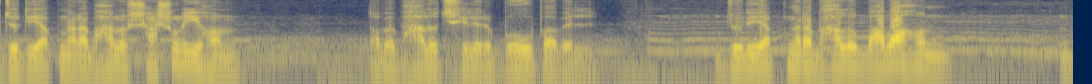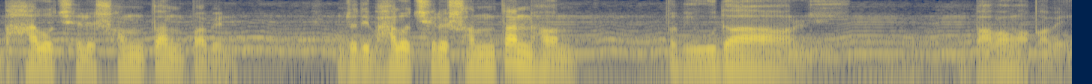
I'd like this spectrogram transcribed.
যদি আপনারা ভালো শাশুড়ি হন, তবে ভালো ছেলের বউ পাবেন। যদি আপনারা ভালো বাবা হন, ভালো ছেলে সন্তান পাবেন। যদি ভালো ছেলে সন্তান হন, তবে উদার বাবা মা পাবে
